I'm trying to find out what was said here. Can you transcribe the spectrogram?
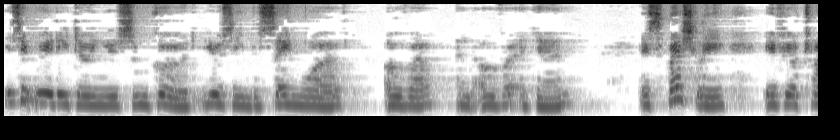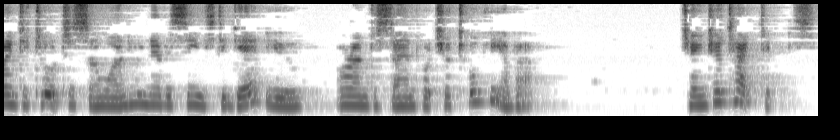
is it really doing you some good using the same word over and over again? Especially if you're trying to talk to someone who never seems to get you or understand what you're talking about. Change your tactics.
